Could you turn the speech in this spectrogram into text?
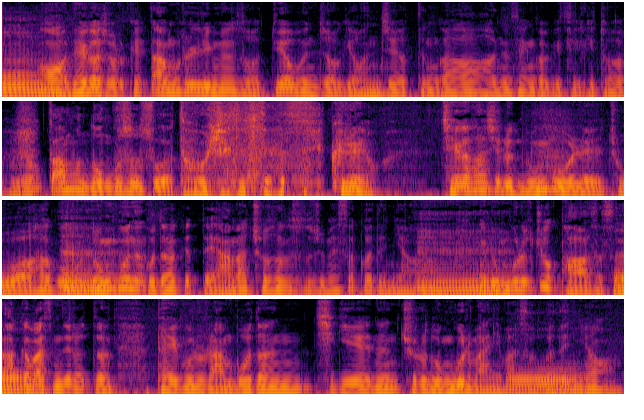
음. 어, 내가 저렇게 땀을 흘리면서 뛰어본 적이 언제였던가 하는 생각이 들기도 하고요. 땀은 농구 선수가 더 흘리는데. 그래요. 제가 사실은 농구 원래 좋아하고 음. 농구는 고등학교 때 아마추어 선수도 좀 했었거든요. 음. 농구를 쭉 봐왔었어요. 오. 아까 말씀드렸던 배구를 안 보던 시기에는 주로 농구를 많이 봤었거든요. 오.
